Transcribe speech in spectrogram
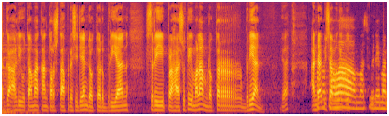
Tenaga ahli utama kantor staf presiden Dr. Brian Sri Prahasuti. Malam Dr. Brian. Ya. Anda Selamat bisa malam, mengikuti, Mas Budiman.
